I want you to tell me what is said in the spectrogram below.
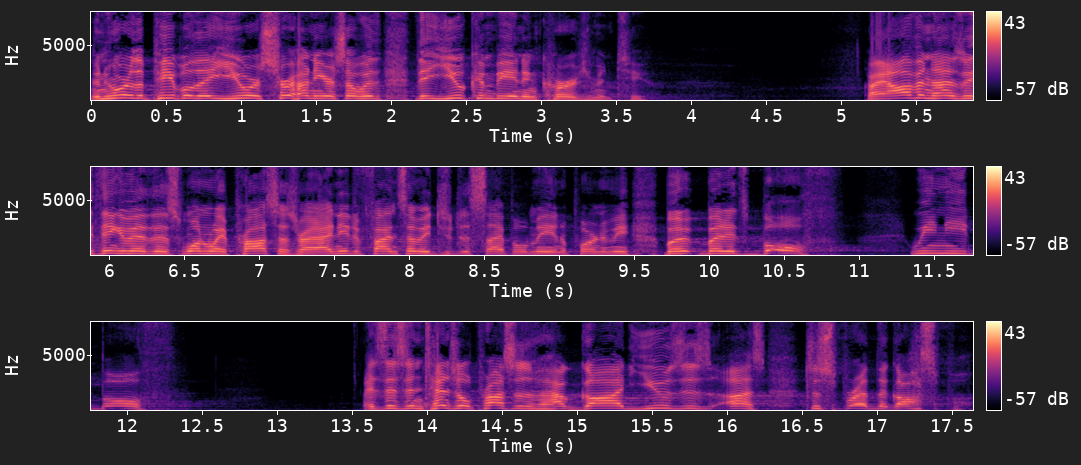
And who are the people that you are surrounding yourself with that you can be an encouragement to? Right? Oftentimes we think of it as this one way process, right? I need to find somebody to disciple me and important to me. But, but it's both. We need both. It's this intentional process of how God uses us to spread the gospel.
